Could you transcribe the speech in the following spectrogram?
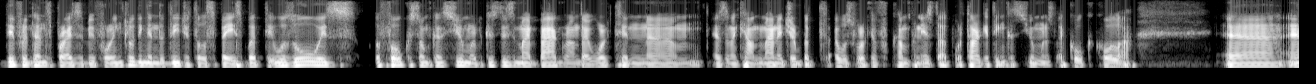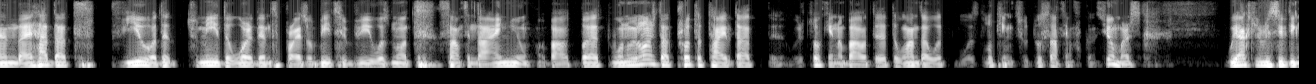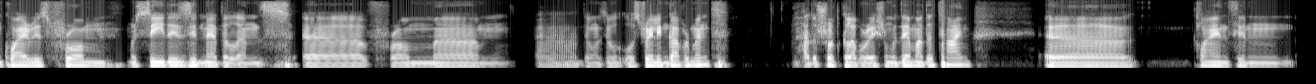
different enterprises before, including in the digital space, but it was always a focus on consumer because this is my background. I worked in um, as an account manager, but I was working for companies that were targeting consumers like Coca-Cola, uh, and I had that view that to me the word enterprise or B2B was not something that I knew about. But when we launched that prototype that we're talking about, the, the one that was looking to do something for consumers, we actually received inquiries from Mercedes in Netherlands, uh, from um, uh, the Australian government. Had a short collaboration with them at the time. Uh, clients in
